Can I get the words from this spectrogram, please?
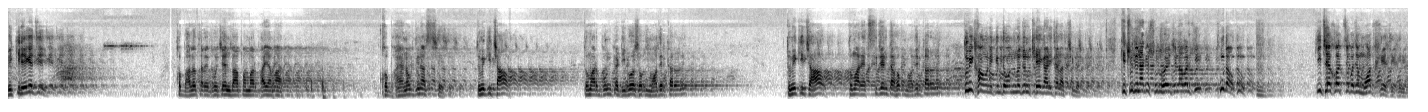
বিক্রি হয়ে গেছি? খুব ভালো তারে বোঝেন বাপ আমার, ভাই আমার। খুব ভয়ানক দিন আসছে। তুমি কি চাও? তোমার বোনটা ডিভোর্স হোক মদের কারণে। তুমি কি চাও তোমার অ্যাক্সিডেন্টটা হোক মদের কারণে? তুমি খাওনি, কিন্তু অন্যজন খেয়ে গাড়ি চালাচ্ছিল। কিছুদিন আগে শুরু হয়েছিল আবার কি? ফু দাও, ফু। কি চেক হচ্ছে বলছে, মদ খেয়েছে কিনা?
